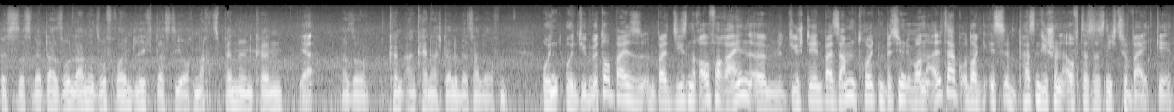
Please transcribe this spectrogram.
ist das Wetter so lange so freundlich, dass die auch nachts pendeln können. Ja. Also können an keiner Stelle besser laufen. Und, und die Mütter bei, bei diesen Raufereien, äh, die stehen beisammen, tröten ein bisschen über den Alltag oder ist, passen die schon auf, dass es nicht zu weit geht?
